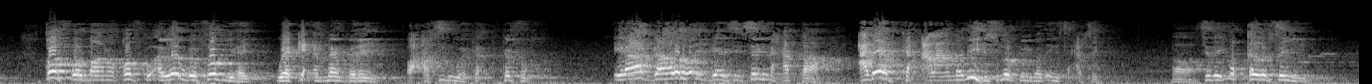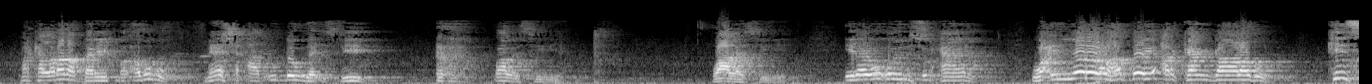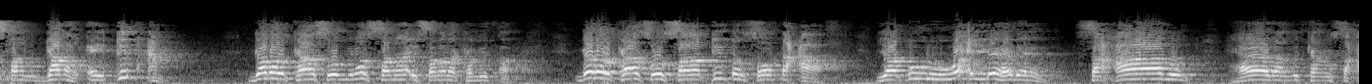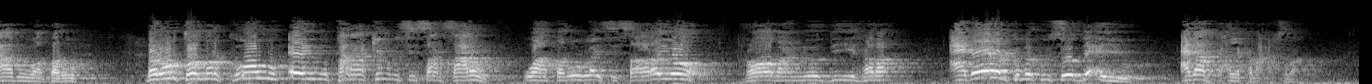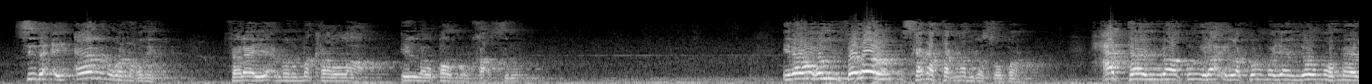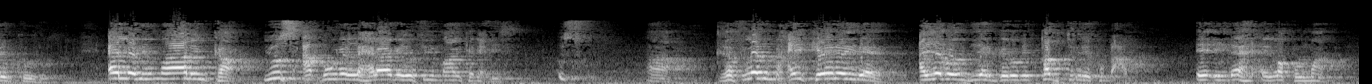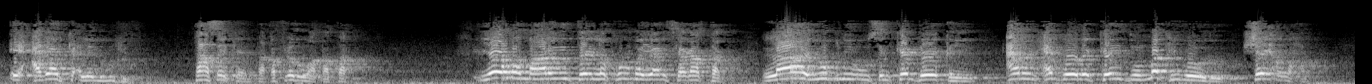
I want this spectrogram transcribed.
qof walbaana qofku alle uga fog yahay waa ka ammaan badan yahay oo cabsidu waa ka fog ilaa gaaladu ay gaarsiisayin xataa cadaabka calaamadihiisu markuu yimaado inaysa cabsayn siday u qallafsan yihiin marka labada dariiq bal adugu meesha aad u dhowdahay isfiiri والسيه سيدي إلى وقول سبحانه وان يروا هذه اركان قالوا كسفا ان اي قطعا قبل كاسو من السماء السماء كم يطع قبل كاسو ساقطا صدعا يقول وحي رهبان صحاب هذا مكان صحاب وضروب ضرورته مركوم اي متراكم بسسار صاروه وترور ليس ساريو رابا نودي ربا عذابكم مركو سود ايو عذابك على كما عصبا سيدا اي امن ونقضين فلا يامن مكر الله الا القوم الخاسرون إلى وهم فدر اسكغت نبي سوبان حتى يلاقوا إلى الا كل من يومهم مالكون الذي مالك يسعقون الهلاك في مالك الحديث اسكت غفلت محي كينيده ايغو ديار غروبي قبط اني كدعو اي إله إلا كل ما. اي عذابك إلا لغفل تاسيك انت غفلت وقتا يوم ما رينت إلا كل ما يعني يان سغاتك لا يغني وسنكر ديقي عن الحق ولا كيد ومكر ودو شيء وحد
